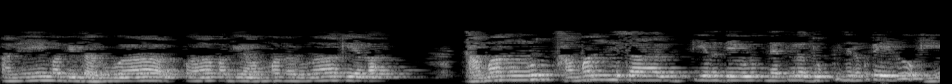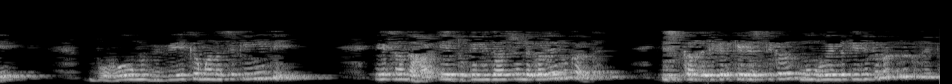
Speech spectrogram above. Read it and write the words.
අනේ මගේ දරුවා අප්පා මගේ අම්මා මරුණා කියලා තමන් තමන් නිසා තියෙන දේවලුත් නැතිවලා දුක් විඳිනකොට ඒ ලෝකේ බොහෝම විවේක මනසකින් ඉදී. ඒ සඳහා ඒ දුක නිදර්ශන කළේ මොකද? ස්කන්ධ ටිකට කෙලස් ටික මොහ වෙන්න තියෙන එක නතර කළ එක.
